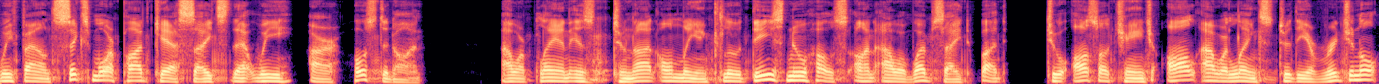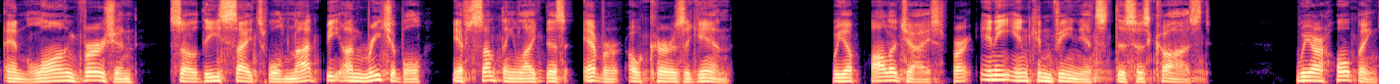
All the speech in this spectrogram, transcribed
we found six more podcast sites that we are hosted on. Our plan is to not only include these new hosts on our website, but to also change all our links to the original and long version so these sites will not be unreachable if something like this ever occurs again. We apologize for any inconvenience this has caused. We are hoping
